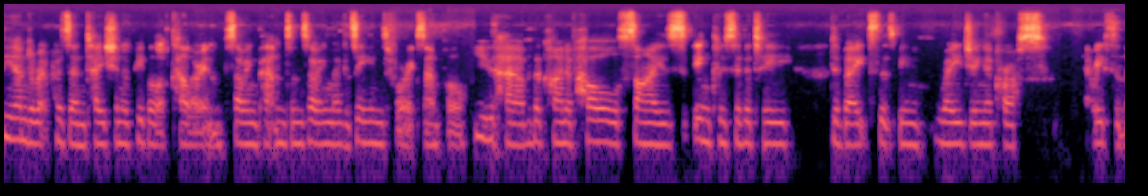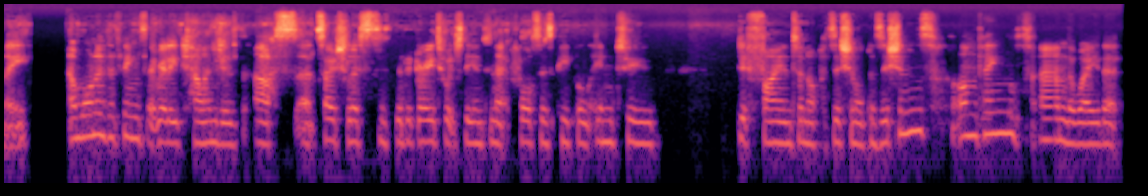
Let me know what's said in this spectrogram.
the underrepresentation of people of colour in sewing patterns and sewing magazines, for example. You have the kind of whole size inclusivity debates that's been raging across recently. And one of the things that really challenges us at Sewcialists is the degree to which the internet forces people into defiant and oppositional positions on things and the way that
